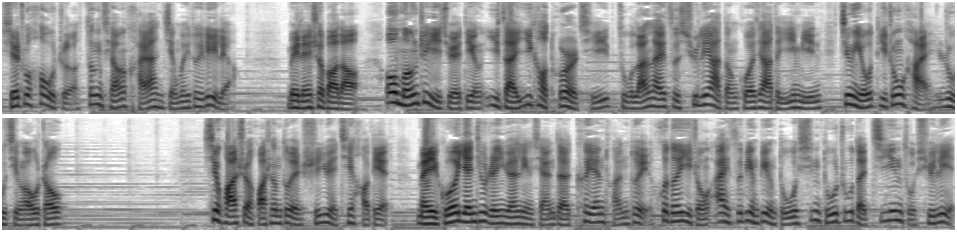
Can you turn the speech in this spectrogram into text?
协助后者增强海岸警卫队力量。美联社报道，欧盟这一决定意在依靠土耳其阻拦来自叙利亚等国家的移民经由地中海入境欧洲。新华社华盛顿十一月七号电，美国研究人员领衔的科研团队获得一种艾滋病病毒新毒株的基因组序列，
